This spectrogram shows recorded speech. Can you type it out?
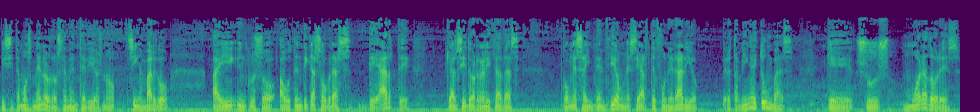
visitamos menos los cementerios, ¿no? Sin embargo, hay incluso auténticas obras de arte que han sido realizadas con esa intención, ese arte funerario. Pero también hay tumbas que sus moradores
